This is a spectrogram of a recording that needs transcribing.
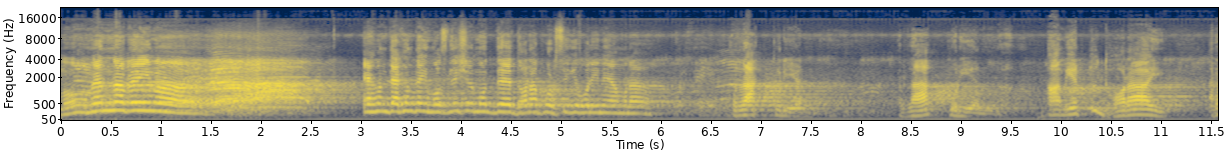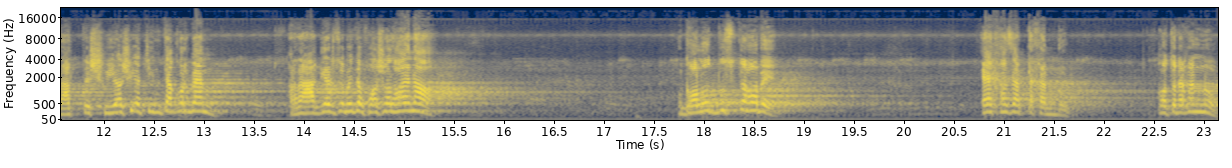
মোমেন না, বেঈমান। এখন দেখেন তো এই মজলিসের মধ্যে ধরা পড়ছি কি বলি না আমরা রাগ করিয়েন রাগ করিয়েন না। আমি একটু ধরাই। রাত্রে শুয়া শুয়া চিন্তা করবেন, রাগের জমিতে ফসল হয় না। গলত বুঝতে হবে। এক হাজার টাকার নোট। কত টাকার নোট?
